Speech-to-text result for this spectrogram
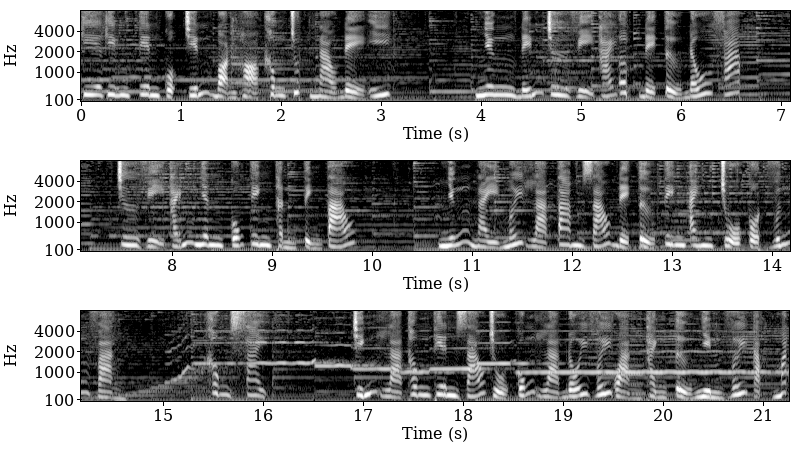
kia kim tiên cuộc chiến bọn họ không chút nào để ý. Nhưng đến chư vị thái ấp để tử đấu pháp. Chư vị thánh nhân cũng tinh thần tỉnh táo. Những này mới là tam giáo đệ tử tinh anh chủ cột vững vàng. Không sai. Chính là thông thiên giáo chủ cũng là đối với Quảng Thành tử nhìn với cặp mắt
